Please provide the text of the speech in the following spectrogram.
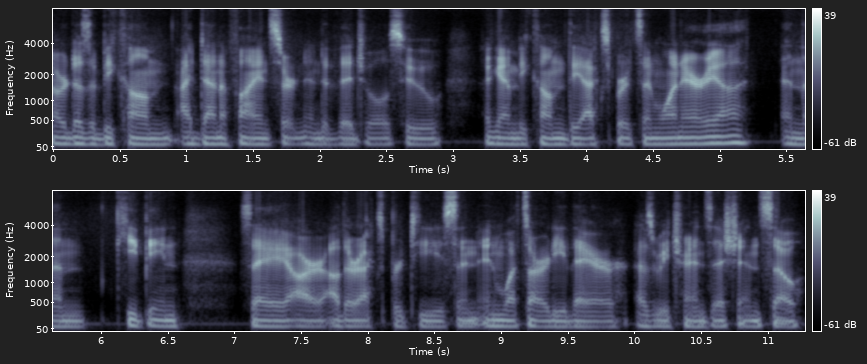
Or does it become identifying certain individuals who, again, become the experts in one area and then keeping, say, our other expertise and, in what's already there as we transition? So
